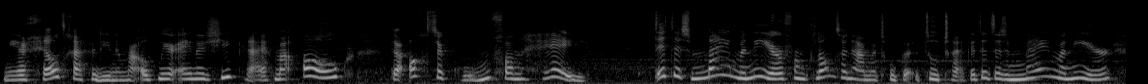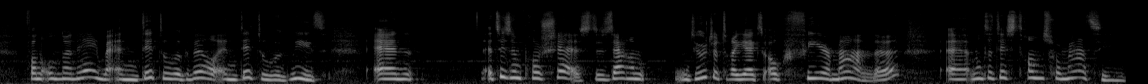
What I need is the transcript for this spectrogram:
meer geld ga verdienen, maar ook meer energie krijg. Maar ook daarachter kom van hé, hey, dit is mijn manier van klanten naar me toe trekken. Dit is mijn manier van ondernemen. En dit doe ik wel en dit doe ik niet. En het is een proces. Dus daarom duurt het traject ook vier maanden. Uh, want het is transformatie.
